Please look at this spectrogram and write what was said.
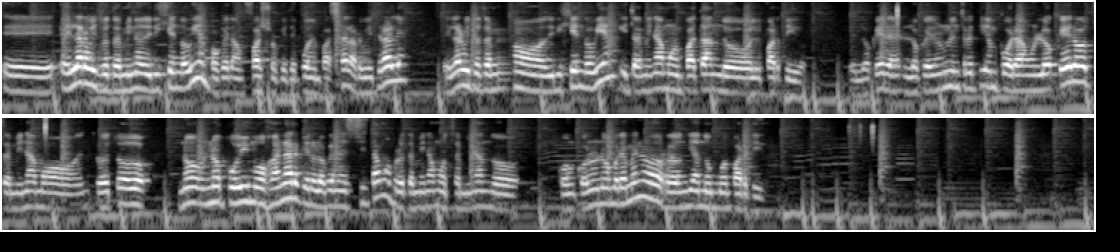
eh, el árbitro terminó dirigiendo bien, porque eran fallos que te pueden pasar arbitrales. El árbitro terminó dirigiendo bien y terminamos empatando el partido. Eh, lo que, era, lo que en un entretiempo era un loquero, terminamos dentro de todo, no, no pudimos ganar, que era lo que necesitamos, pero terminamos terminando con, con un hombre menos, redondeando un buen partido.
